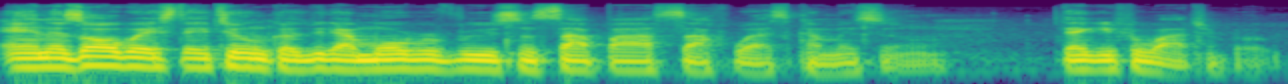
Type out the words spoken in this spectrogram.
and as always, stay tuned because we got more reviews from South by Southwest coming soon. Thank you for watching, folks.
